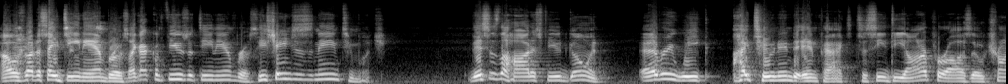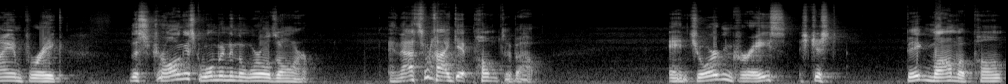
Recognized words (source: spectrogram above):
I was about to say Dean Ambrose. I got confused with Dean Ambrose. He changes his name too much. This is the hottest feud going. Every week, I tune into Impact to see Deonna Purrazzo try and break the strongest woman in the world's arm. And that's what I get pumped about. And Jordynne Grace is just big mama pump.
